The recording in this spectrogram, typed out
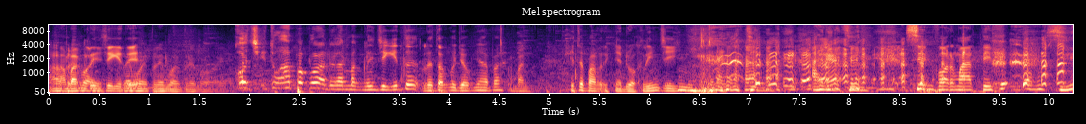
Ah, lambang Playboy. kelinci gitu Playboy, ya. Playboy, Playboy. Coach, itu apa kok ada lambang kelinci gitu? Lo tau gue jawabnya apa? Apaan? Itu pabriknya dua kelinci. Anjing, si informatif. Si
